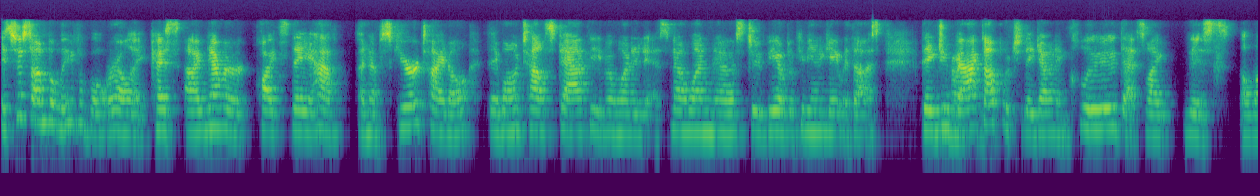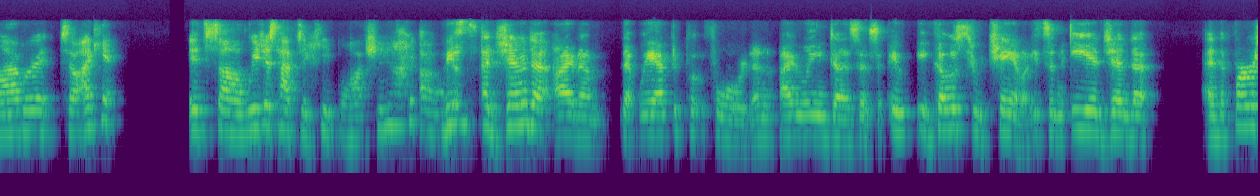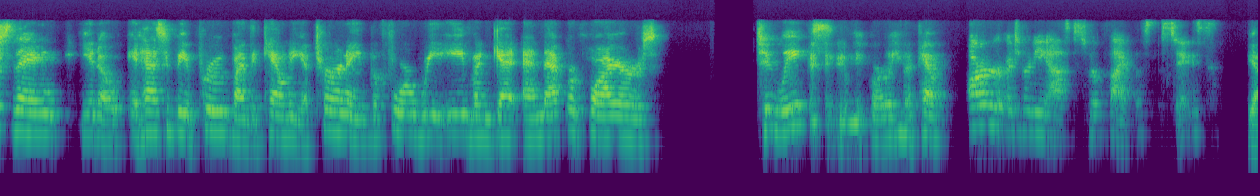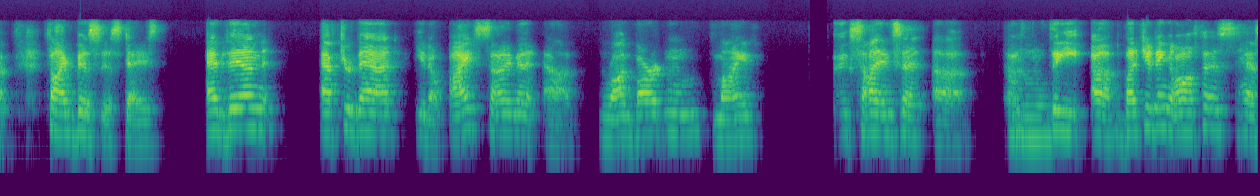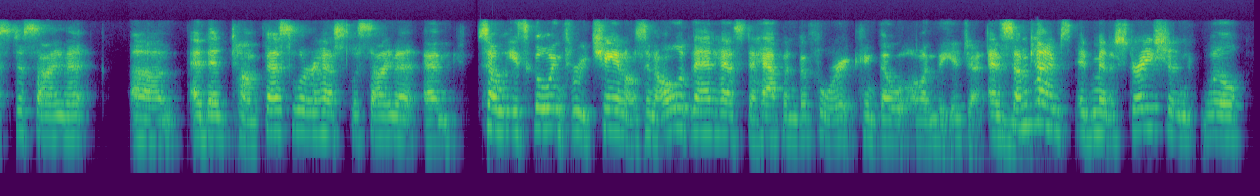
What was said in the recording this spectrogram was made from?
it's just unbelievable, really, because I never quite, they have an obscure title. They won't tell staff even what it is. No one knows to be able to communicate with us. They do backup, which they don't include. That's like this elaborate. So I can't, it's, uh, we just have to keep watching. Um, This agenda item that we have to put forward, and Eileen does this, it, it goes through channel. It's an e-agenda. And the first thing, you know, it has to be approved by the county attorney before we even get, and that requires two weeks for the count, Our attorney asks for five business days. five business days. And then after that, you know, I sign it, uh, Ron Barton, my signs it, uh, the, uh, budgeting office has to sign it. Um, and then Tom Fessler has to sign it. And so it's going through channels and all of that has to happen before it can go on the agenda. And Mhm. sometimes administration will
